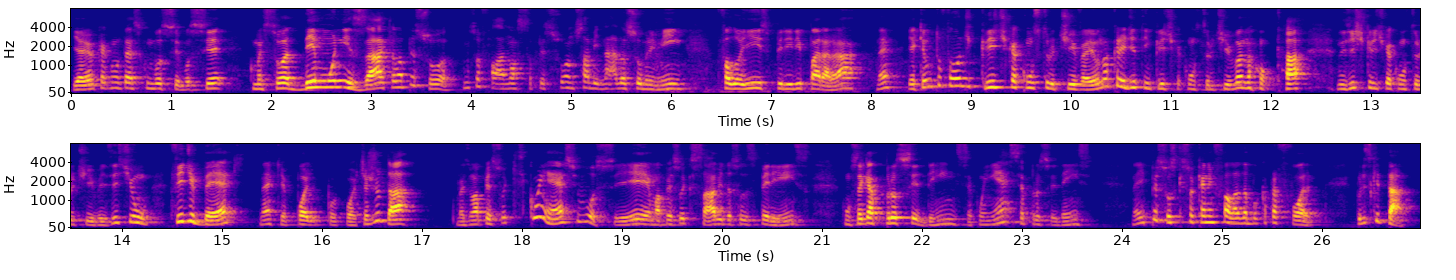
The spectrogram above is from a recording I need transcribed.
E aí o que acontece com você? Você começou a demonizar aquela pessoa. Começou a falar, nossa, a pessoa não sabe nada sobre mim, falou isso, piriri parará, né? E aqui eu não estou falando de crítica construtiva. Eu não acredito em crítica construtiva, não, tá? Não existe crítica construtiva. Existe um feedback, né, que pode, pode te ajudar mas uma pessoa que conhece você, uma pessoa que sabe das suas experiências, consegue a procedência, conhece a procedência, né? e pessoas que só querem falar da boca para fora. Por isso que tá.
